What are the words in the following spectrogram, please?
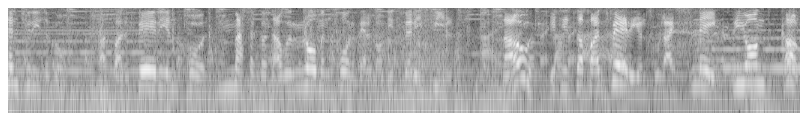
Centuries ago, a barbarian horde massacred our Roman forebears on this very field. Now, it is the barbarians who lie slain beyond count.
